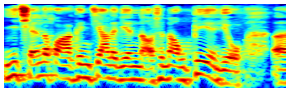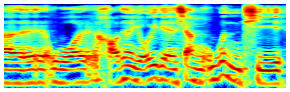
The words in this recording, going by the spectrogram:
以前的话，跟家里边老是闹别扭，呃，我好像有一点像问题，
